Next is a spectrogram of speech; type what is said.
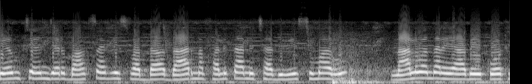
గేమ్ చేంజర్ బాక్సాఫీస్ వద్ద దారుణ ఫలితాన్ని చదివి సుమారు నాలుగు వందల యాభై కోట్ల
